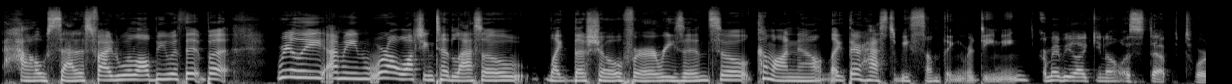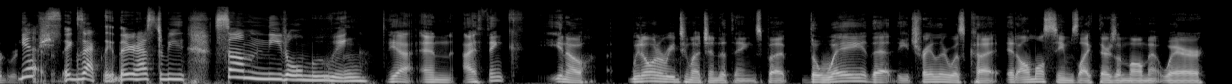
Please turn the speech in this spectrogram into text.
how satisfied we'll all be with it. But really, I mean, we're all watching Ted Lasso, like the show for a reason. So come on now. Like there has to be something redeeming. Or maybe like, you know, a step toward redemption. Yes, exactly. There has to be some needle moving. Yeah, and I think you know we don't want to read too much into things, but the way that the trailer was cut, it almost seems like there's a moment where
